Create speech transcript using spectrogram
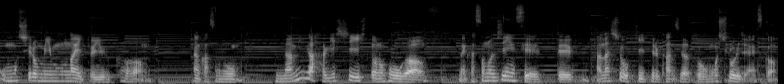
面白みもないというか、なんかその波が激しい人の方がなんかその人生って話を聞いてる感じだと面白いじゃないですか。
